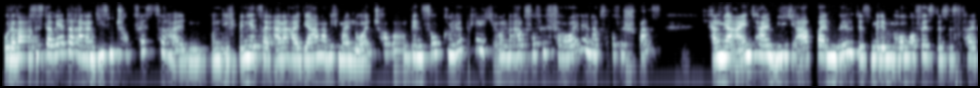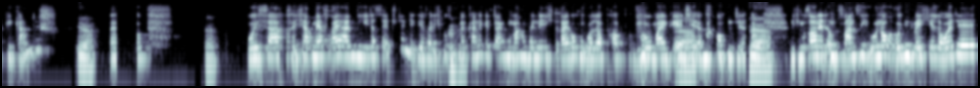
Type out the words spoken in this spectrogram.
Oder was ist der Wert daran, an diesem Job festzuhalten? Und ich bin jetzt seit eineinhalb Jahren, habe ich meinen neuen Job und bin so glücklich und habe so viel Freude und habe so viel Spaß. Ich kann mir einteilen, wie ich arbeiten will. Das mit dem Homeoffice, das ist halt gigantisch. Ja. Also, ja wo ich sage, ich habe mehr Freiheiten wie jeder Selbstständige, weil ich muss mhm. mir keine Gedanken machen, wenn ich drei Wochen Urlaub habe, wo mein Geld ja. herkommt. Ja. Ja. Ich muss auch nicht um 20 Uhr noch irgendwelche Leute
